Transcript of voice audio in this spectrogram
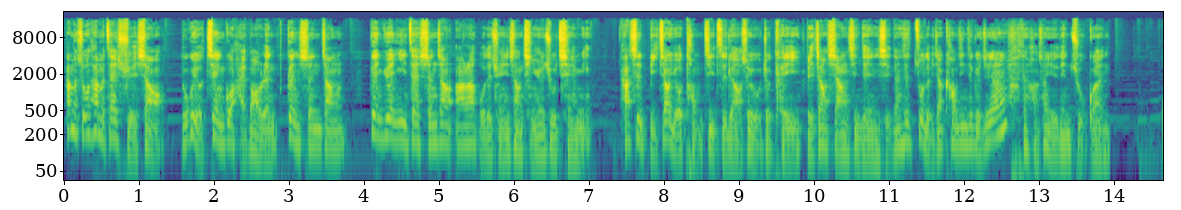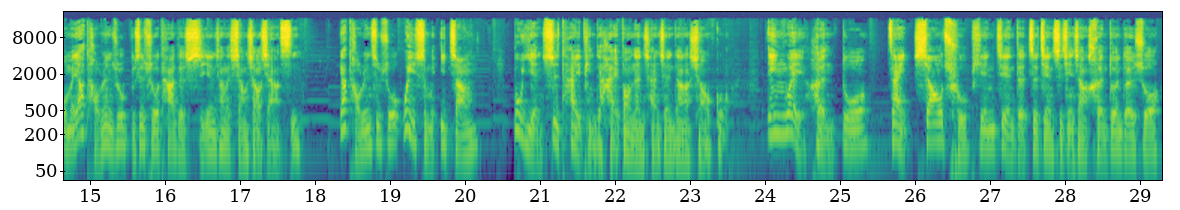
他们说他们在学校如果有见过海豹人，更声张，更愿意在伸张阿拉伯的权益上请愿书签名。他是比较有统计资料，所以我就可以比较相信这件事。但是做的比较靠近这个，就哎，好像有点主观。我们要讨论说，不是说他的实验上的小小瑕疵，要讨论是说，为什么一张不掩饰太平的海报能产生这样的效果？因为很多在消除偏见的这件事情上，很多人都会说，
